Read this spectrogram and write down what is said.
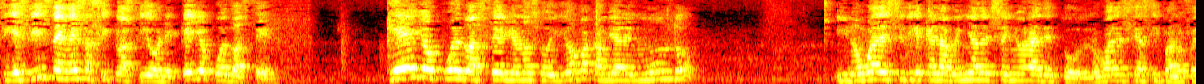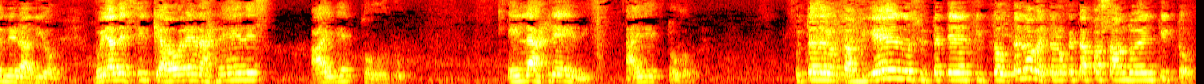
si existen esas situaciones, ¿qué yo puedo hacer? ¿Qué yo puedo hacer? Yo no soy Dios para cambiar el mundo. Y no voy a decir que en la viña del Señor hay de todo. No voy a decir así para no ofender a Dios. Voy a decir que ahora en las redes hay de todo. En las redes hay de todo. Ustedes lo están viendo, si usted tiene TikTok, usted no ve todo lo que está pasando en TikTok.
